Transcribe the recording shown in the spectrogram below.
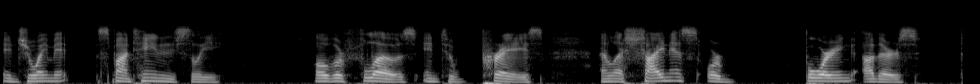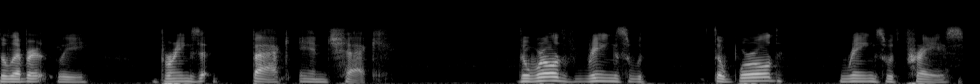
enjoyment spontaneously overflows into praise unless shyness or boring others deliberately brings it back in check. The world rings with the world rings with praise.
